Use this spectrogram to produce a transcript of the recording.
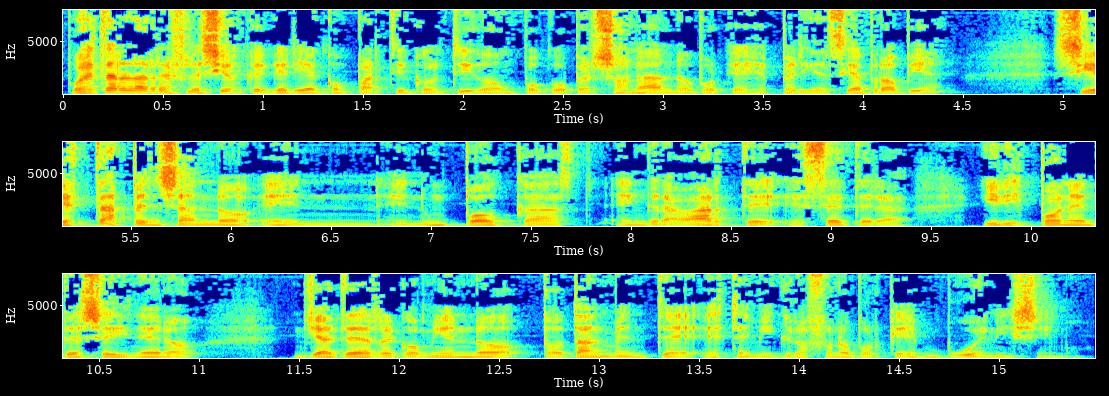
Pues esta era la reflexión que quería compartir contigo, un poco personal, ¿no? Porque es experiencia propia. Si estás pensando en, un podcast, en grabarte, etcétera, y dispones de ese dinero, ya te recomiendo totalmente este micrófono porque es buenísimo.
